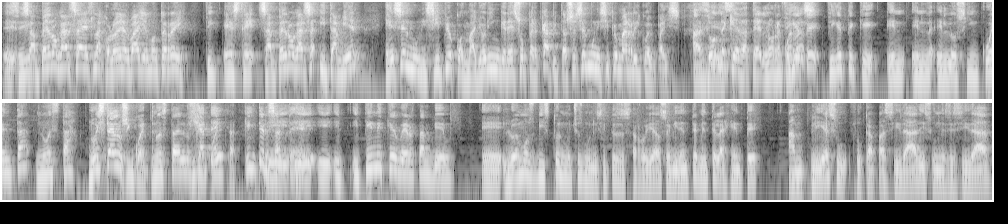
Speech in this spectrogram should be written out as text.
eh, Sí. San Pedro Garza es la colonia del Valle en Monterrey. Este, San Pedro Garza y también es el municipio con mayor ingreso per cápita. O sea, es el municipio más rico del país. Así ¿Dónde es. queda? ¿Te- ¿Lo recuerdas? Fíjate, fíjate que en, en- en los 50 no está. no está en los 50. No está en los Fíjate, 50. Qué interesante. Y, ¿eh? y- y- y tiene que ver también, eh, lo hemos visto en muchos municipios desarrollados, evidentemente la gente amplía su, su capacidad y su necesidad.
